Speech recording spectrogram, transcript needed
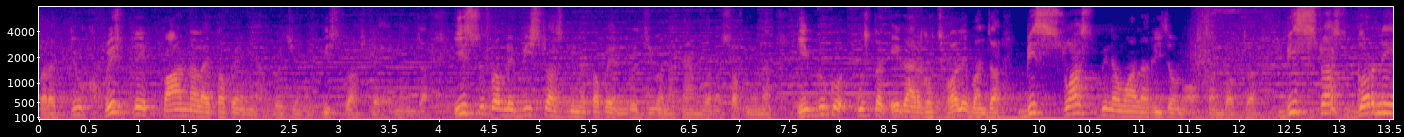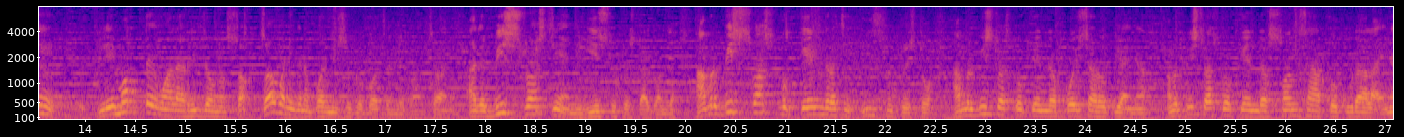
तर त्यो ख्रिस्टले पार्नलाई तपाईँ अनि हाम्रो जीवनमा विश्वासले हेर्नुहुन्छ। यीशु प्रभुले विश्वास बिना तपाईँ हाम्रो जीवनमा काम गर्न सक्नुहुन्न। हिब्रूको पुस्तक एघारको छले भन्छ विश्वास बिना उहाँलाई रिजाउनु असम्भव छ। विश्वास गर्ने ले मात्रै उहाँलाई रिजाउन सक्छ भनिकन परमेश्वरको वचनले भन्छ अनि आज विश्वास चाहिँ हामी यीशु ख्रिस्टलाई गर्छ। हाम्रो विश्वासको केन्द्र चाहिँ यीशु ख्रिस्ट हो। हाम्रो विश्वासको केन्द्र पैसा रुपियाँ होइन। हाम्रो विश्वासको केन्द्र संसारको कुरालाई होइन।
